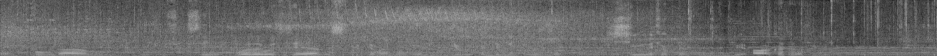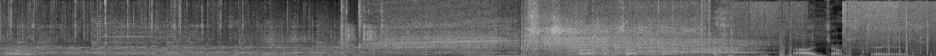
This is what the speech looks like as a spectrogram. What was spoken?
Evet, buradan şey. Bu arada burası şey herhalde Spikerman'ın 50. bölüm, 50. bölümde şiire çok benziyor yani bir arka tarafı gibi. Yani bu çok kötü ya. Bana sana zaten Aa jumpscare.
